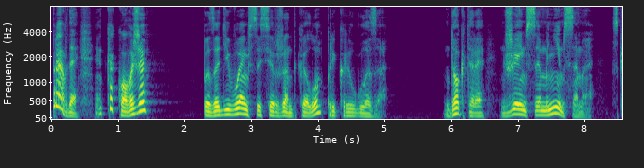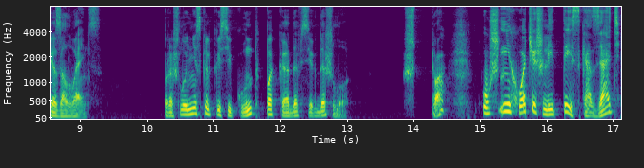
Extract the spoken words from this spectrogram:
«Правда? Какого же?» Позади Ваймса сержант Колон прикрыл глаза. «Доктора Джеймса Мнимсома», — сказал Ваймс. Прошло несколько секунд, пока до всех дошло. «Что? Уж не хочешь ли ты сказать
